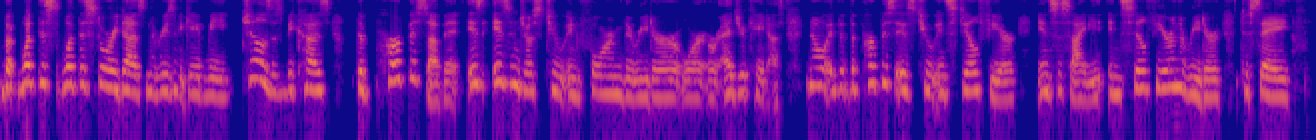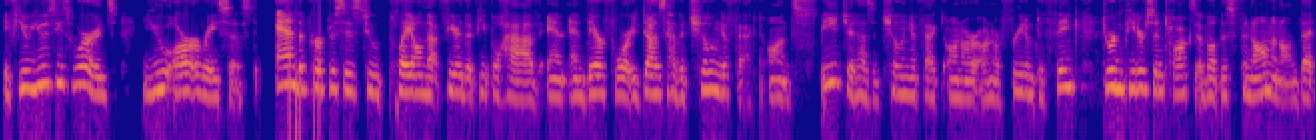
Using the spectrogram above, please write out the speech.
but what this what this story does and the reason it gave me chills is because the purpose of it is isn't just to inform the reader or or educate us. No, the, the purpose is to instill fear in society, instill fear in the reader to say if you use these words, you are a racist. And the purpose is to play on that fear that people have, and, and therefore it does have a chilling effect on speech. It has a chilling effect on our on our freedom to think. Jordan Peterson talks about this phenomenon that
